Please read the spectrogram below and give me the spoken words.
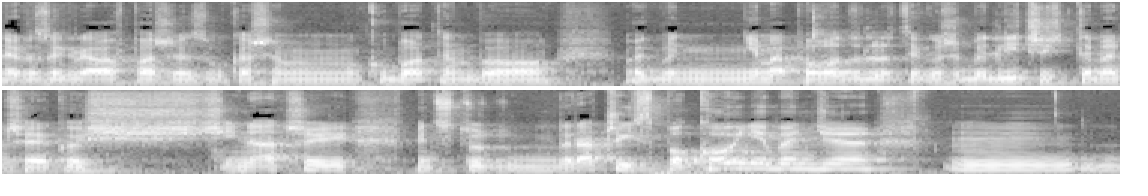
rozegrała w parze z Łukaszem Kubotem, bo jakby nie ma powodu do tego, żeby liczyć te mecze jakoś inaczej, więc tu raczej spokojnie będzie mm,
